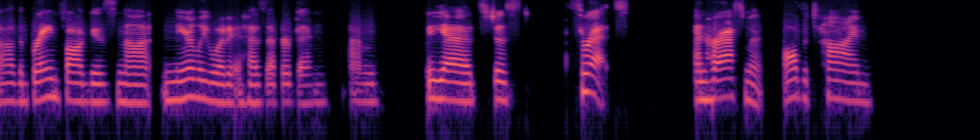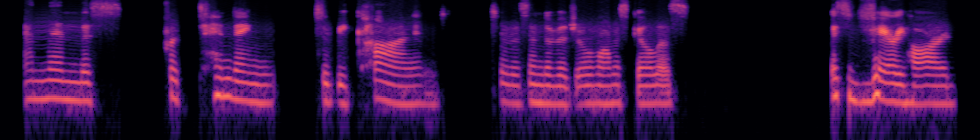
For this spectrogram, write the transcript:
Uh, the brain fog is not nearly what it has ever been. Um, but yeah, it's just threats and harassment all the time. And then this pretending to be kind to this individual, Ramos Gillis. It's very hard.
